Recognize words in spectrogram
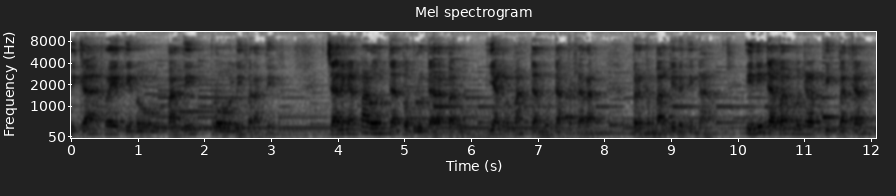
3. Retinopati proliferatif Jaringan parut dan pembuluh darah baru yang lemah dan mudah berdarah berkembang di retina. Ini dapat mengakibatkan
